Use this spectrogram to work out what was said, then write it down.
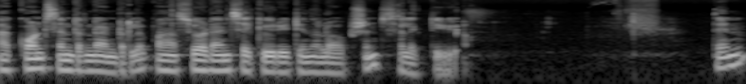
അക്കൗണ്ട് സെന്ററിന്റെ അണ്ടറിൽ പാസ്വേഡ് ആൻഡ് സെക്യൂരിറ്റി എന്നുള്ള ഓപ്ഷൻ സെലക്ട് ചെയ്യുക. ദെൻ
